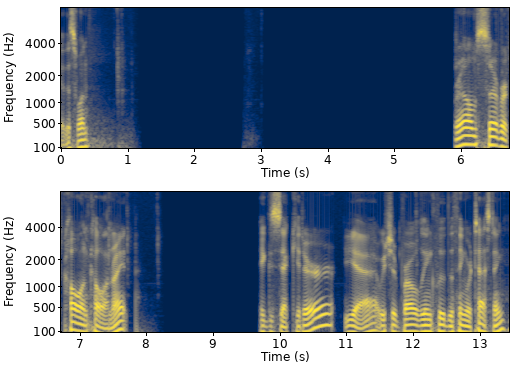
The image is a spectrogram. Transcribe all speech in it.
Yeah, this one. Realm server colon colon, right? Executor. Yeah, we should probably include the thing we're testing.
